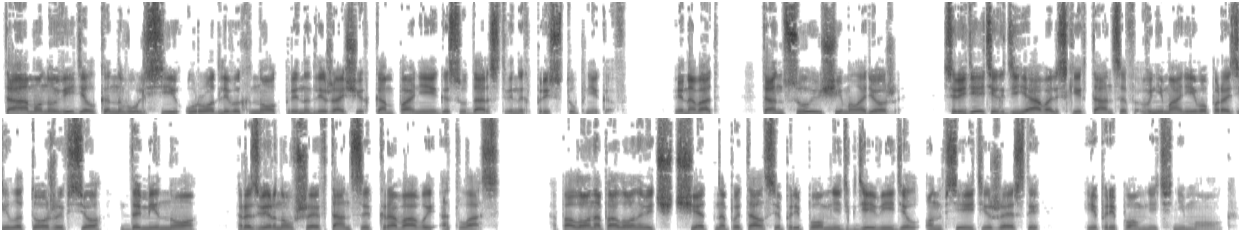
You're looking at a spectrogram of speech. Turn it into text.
там он увидел конвульсии уродливых ног, принадлежащих компании государственных преступников. Виноват танцующей молодежи. Среди этих дьявольских танцев внимание его поразило тоже все домино, развернувшее в танце кровавый атлас. Аполлон Аполлонович тщетно пытался припомнить, где видел он все эти жесты, и припомнить не мог.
